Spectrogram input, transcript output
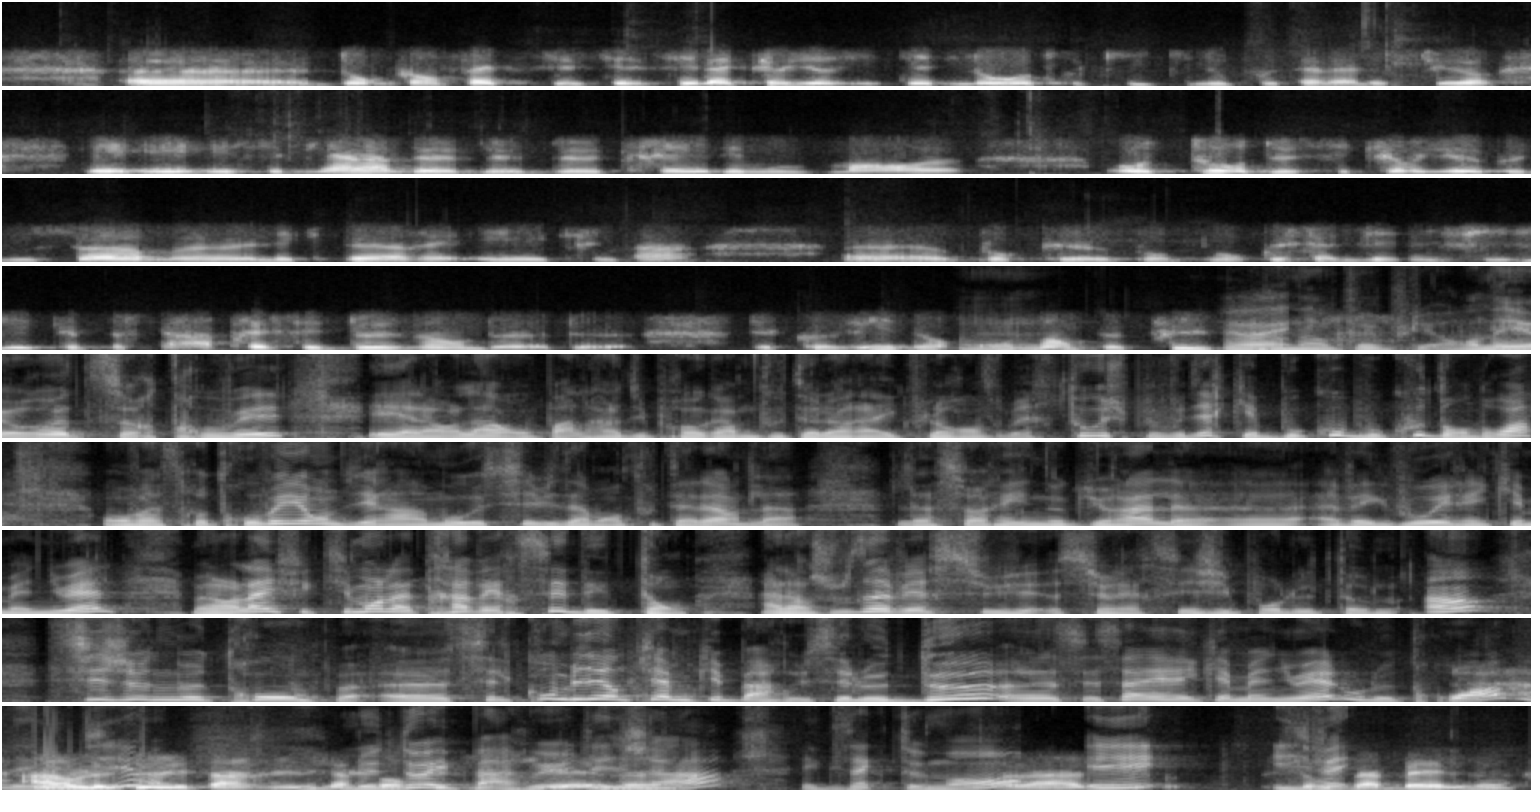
Euh, donc en fait, c'est- la curiosité de l'autre qui, qui nous pousse à la lecture, et, et, et c'est bien de, de, de créer des mouvements euh, autour de ces curieux que nous sommes, euh, lecteurs et écrivains, euh, pour que pour, pour que ça devienne physique, parce après ces deux ans de, de, de Covid, on Mm. n'en peut plus. Ouais. On n'en peut plus. On est heureux de se retrouver. Et alors là, on parlera du programme tout à l'heure avec Florence Berthoud. Je peux vous dire qu'il y a beaucoup, beaucoup d'endroits où on va se retrouver. On dira un mot aussi, évidemment, tout à l'heure de la, de la soirée inaugurale euh, avec vous, Eric Emmanuel. Mais alors là, effectivement, la traversée des temps. Alors, je vous avais reçu sur RCJ pour le tome 1. Si je ne me trompe, euh, c'est le combien qui est paru C'est le 2, euh, c'est ça, Eric Emmanuel, ou le 3 vous allez Alors le dire 2 est paru. La Le Porte 2 est paru déjà, exactement. Voilà, et il Sur va... Babel.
